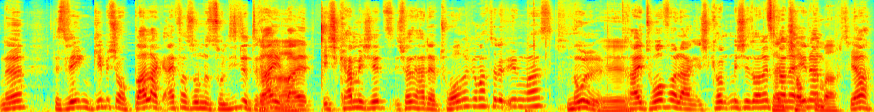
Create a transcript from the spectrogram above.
ne? Deswegen gebe ich auch Ballack einfach so eine solide 3, Ja. weil ich kann mich jetzt, ich weiß nicht, hat er Tore gemacht oder irgendwas? Null. Nee. Drei Torvorlagen. Ich konnte mich jetzt auch nicht dran Job erinnern. gemacht. Ja,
